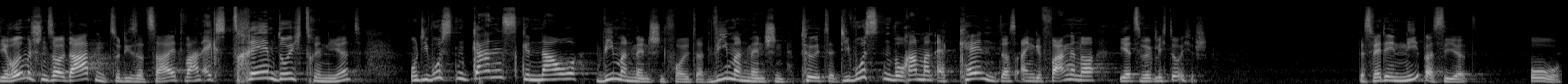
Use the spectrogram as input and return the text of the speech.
Die römischen Soldaten zu dieser Zeit waren extrem durchtrainiert und die wussten ganz genau, wie man Menschen foltert, wie man Menschen tötet. Die wussten, woran man erkennt, dass ein Gefangener jetzt wirklich durch ist. Das wäre denen nie passiert. Oh,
